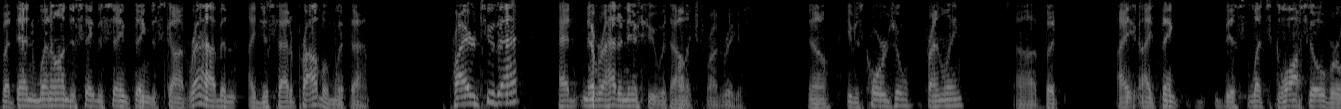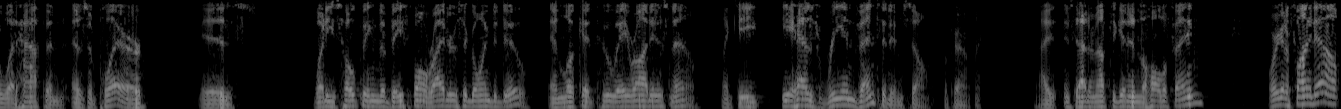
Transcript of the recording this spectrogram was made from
but then went on to say the same thing to Scott Raab, and I just had a problem with that. Prior to that, had never had an issue with Alex Rodriguez. You know, he was cordial, friendly, uh, but I, I think this let's gloss over what happened as a player is what he's hoping the baseball writers are going to do, and look at who A Rod is now. Like he he has reinvented himself apparently. I, is that enough to get into the Hall of Fame? We're going to find out.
